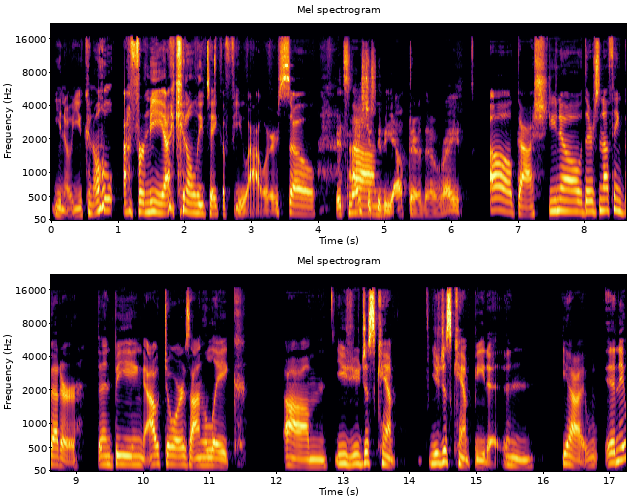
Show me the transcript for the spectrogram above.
you know, you can only for me, I can only take a few hours. So it's nice um, just to um, be out there, though, right? Oh gosh, you know, there's nothing better than being outdoors on a lake. Um, you you just can't you just can't beat it, and yeah and it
